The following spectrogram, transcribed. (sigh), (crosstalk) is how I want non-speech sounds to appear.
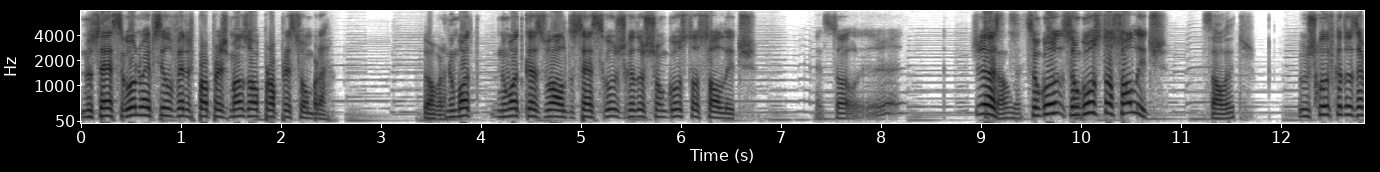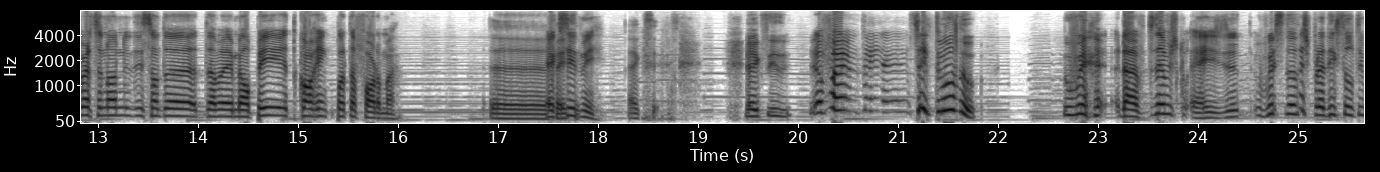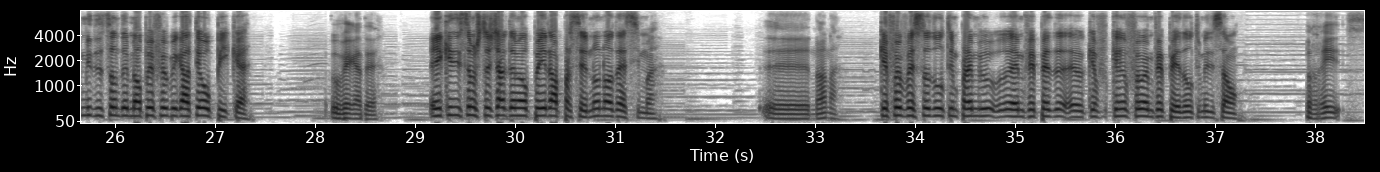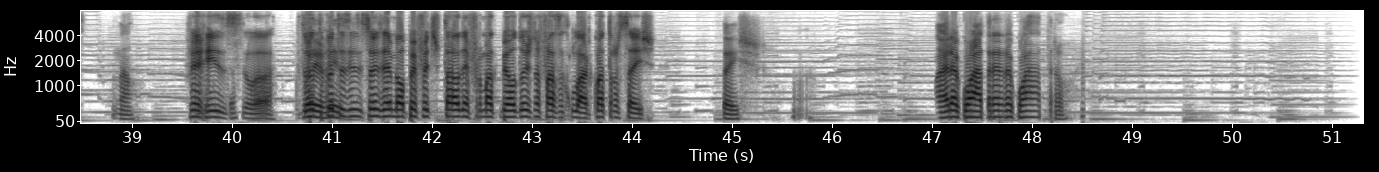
No CSGO não é possível ver as próprias mãos ou a própria sombra. Sombra. No modo, no modo casual do CSGO, os jogadores são ghost ou sólidos? É só... Just, são, go- são ghost ou sólidos? Sólidos. Os qualificadores abertos na edição da, da MLP decorrem em que plataforma? Uh, Exceed me. Exceed. Exceed me. Eu fui, sei tudo! O, ve- (laughs) não, dizemos, é, o vencedor das predictions da última edição da MLP foi o BHT ou o Pica. O VHT. Em que edição o estagiário da MLP irá aparecer? Nona ou décima? Uh, nona. Quem foi o vencedor do último prémio MVP? de- quem, foi- quem foi o MVP da última edição? Riz. Não. Foi Riz, sei lá. Foi Durante o quantas Riz. edições a MLP foi disputada em formato BO2 na fase regular? 4 ou 6? Seis. Não era quatro, era quatro.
